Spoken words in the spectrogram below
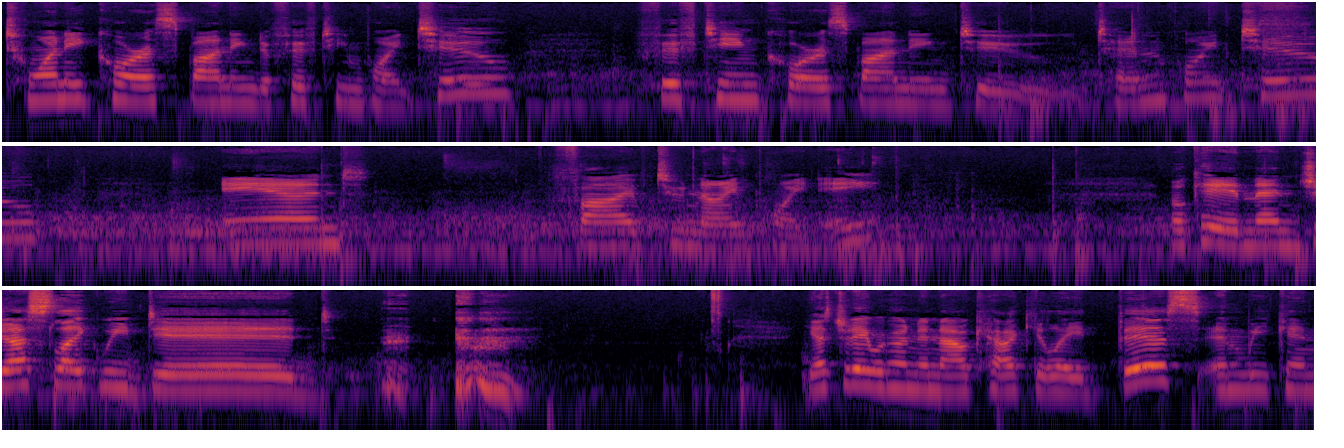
20 corresponding to 15.2, 15 corresponding to 10.2, and 5 to 9.8. Okay, and then just like we did Yesterday, we're going to now calculate this, and we can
